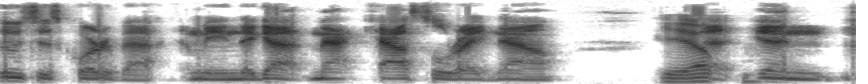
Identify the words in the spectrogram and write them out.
who's his quarterback. I mean, they got Matt Cassel right now. Yeah. And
